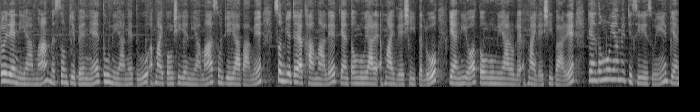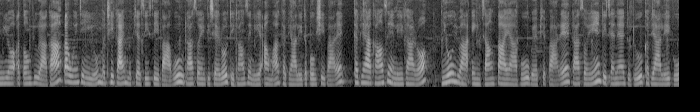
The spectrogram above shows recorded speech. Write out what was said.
တွေးတဲ့နေရာမှာမစွန့်ပစ်ဘဲနဲ့သူ့နေရာနဲ့သူအမိုက်ပုံးရှိတဲ့နေရာမှာစွန့်ပစ်ရပါမယ်စွန့်ပစ်တဲ့အခါမှာလည်းပြန်သုံးလို့ရတဲ့အမိုက်လည်းရှိသလိုပြန်ပြီးတော့သုံးလို့မရတော့လည်းအမိုက်လည်းရှိပါတယ်ပြန်သုံးလို့ရမယ့်ပစ္စည်းတွေဆိုရင်ပြန်ပြီးတော့အသုံးပြုတာကပတ်ဝန်းကျင်ကိုမထိခိုက်မပျက်စီးစေပါဘူးဒါဆိုရင်ဒီချယ်တို့ဒီခေါင်းစဉ်လေးရဲ့အောက်မှာကြပြားလေးတစ်ပုဒ်ရှိပါတယ်ကြပြားခေါင်းစဉ်လေးကတော့မြို့ရွာအိမ်ချောင်းตายရဖို့ပဲဖြစ်ပါတယ်ဒါဆိုရင်ဒီ channel အတူတူကြပြားလေးကို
